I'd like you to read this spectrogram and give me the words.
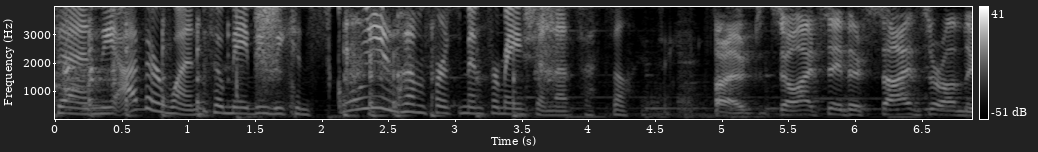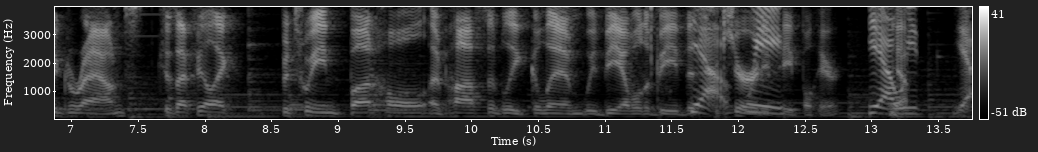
than the other one, so maybe we can squeeze them for some information. That's what Sully's saying. All right, so I'd say their scythes are on the ground because I feel like between Butthole and possibly Glim, we'd be able to be the Yeah, security we- people here. Yeah, Yeah. we yeah.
